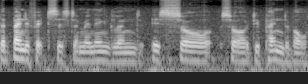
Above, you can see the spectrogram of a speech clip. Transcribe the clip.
the benefit system in England is so so dependable.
